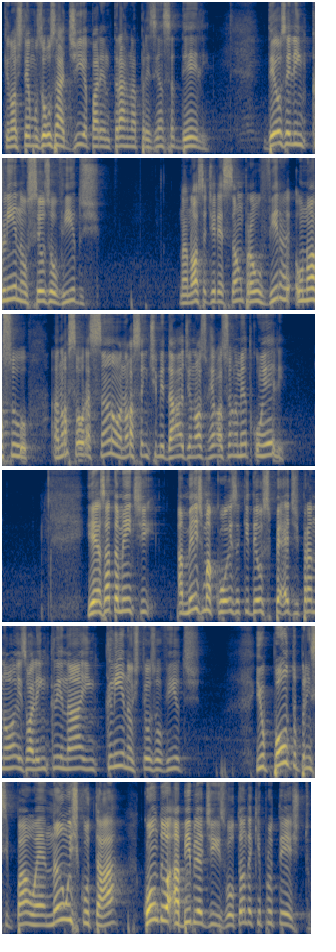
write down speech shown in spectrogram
que nós temos ousadia para entrar na presença dEle. Deus ele inclina os seus ouvidos na nossa direção para ouvir o nosso, a nossa oração, a nossa intimidade, o nosso relacionamento com Ele. E é exatamente a mesma coisa que Deus pede para nós, olha, inclinar, inclina os teus ouvidos. E o ponto principal é não escutar, quando a Bíblia diz, voltando aqui para o texto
